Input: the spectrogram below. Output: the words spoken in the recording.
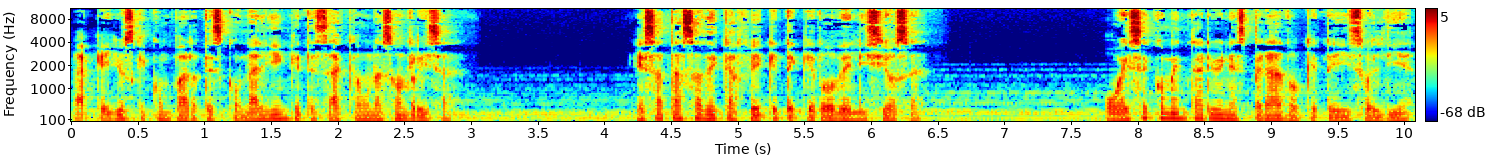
Aquellos que compartes con alguien que te saca una sonrisa. Esa taza de café que te quedó deliciosa. O ese comentario inesperado que te hizo el día.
